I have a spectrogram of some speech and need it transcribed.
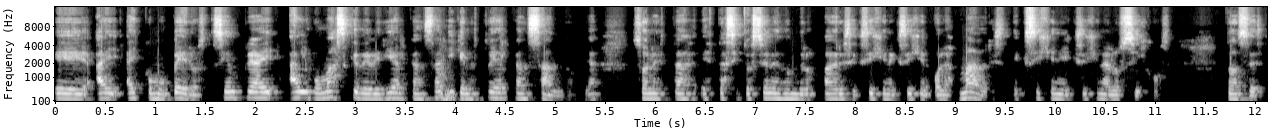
hay, hay, como peros, siempre hay algo más que debería alcanzar y que no estoy alcanzando. Son estas, estas situaciones donde los padres exigen, exigen, o las madres exigen y exigen a los hijos. Entonces,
